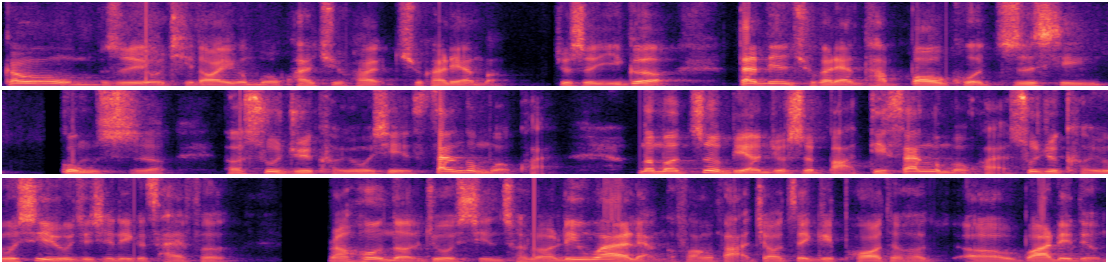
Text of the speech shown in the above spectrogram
刚刚我们不是有提到一个模块区块区块链嘛，就是一个单边区块链，它包括执行。共识和数据可用性三个模块，那么这边就是把第三个模块数据可用性又进行了一个拆分，然后呢就形成了另外两个方法，叫 ZkPort 和呃 validium。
